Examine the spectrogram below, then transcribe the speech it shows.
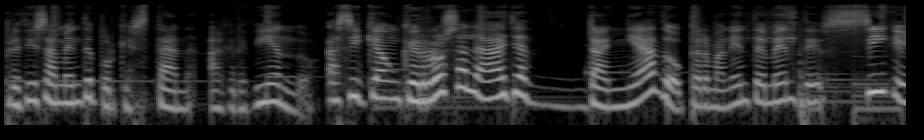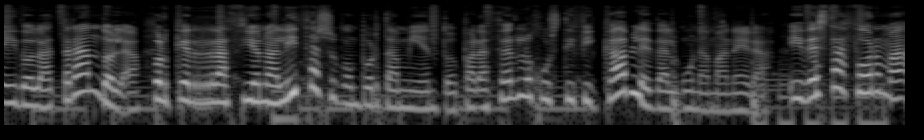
precisamente porque están agrediendo. Así que aunque Rosa la haya dañado permanentemente, sigue idolatrándola porque racionaliza su comportamiento para hacerlo justificable de alguna manera. Y de esta forma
